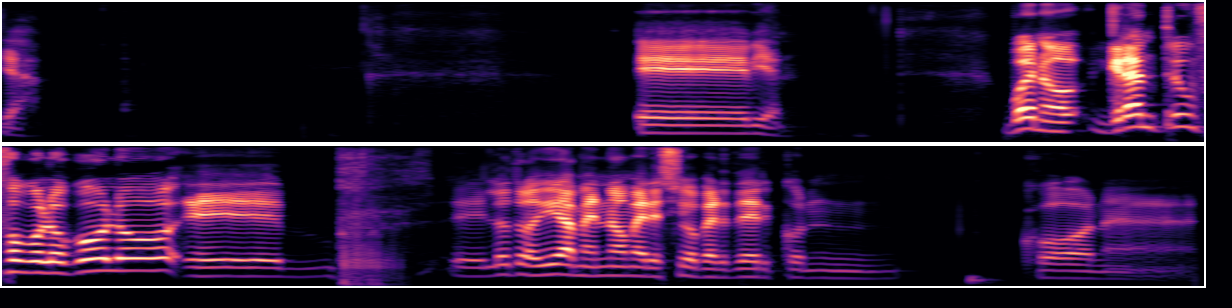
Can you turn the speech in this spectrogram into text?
Ya. Eh, bien. Bueno, gran triunfo Colo Colo. Eh, el otro día me, no mereció perder con con, eh,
